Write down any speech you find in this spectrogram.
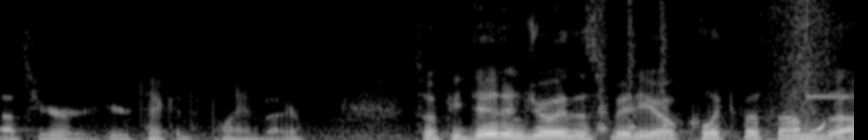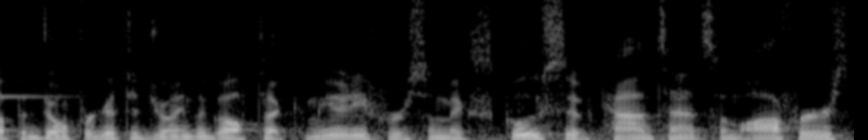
That's your, your ticket to playing better. So if you did enjoy this video, click the thumbs up and don't forget to join the GOLFTEC community for some exclusive content, some offers,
